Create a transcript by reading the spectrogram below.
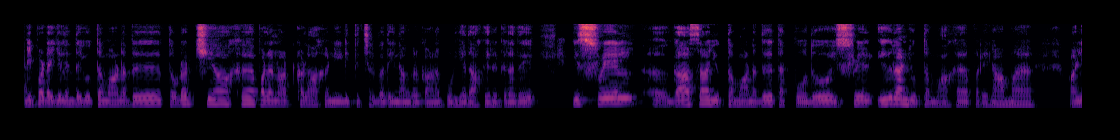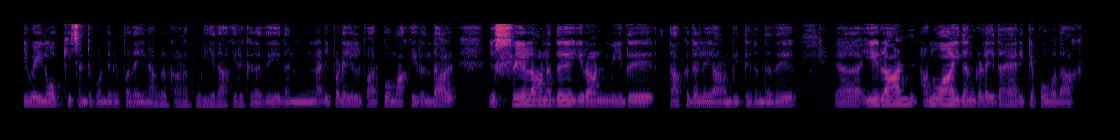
அடிப்படையில் இந்த யுத்தமானது தொடர்ச்சியாக பல நாட்களாக நீடித்துச் செல்வதை நாங்கள் காணக்கூடியதாக இருக்கிறது. இஸ்ரேல் காசா யுத்தமானது தற்போது இஸ்ரேல் ஈரான் யுத்தமாக பரிணாம அழிவை நோக்கி சென்று கொண்டிருப்பதை நாங்கள் காணக்கூடியதாக இருக்கிறது. இதன் அடிப்படையில் பார்ப்போமாக இருந்தால் இஸ்ரேலானது ஈரான் மீது தாக்குதலை ஆரம்பித்திருந்தது. ஈரான் அணு ஆயுதங்களை தயாரிக்கப் போவதாக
